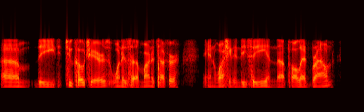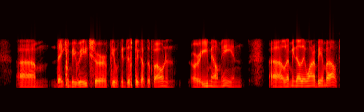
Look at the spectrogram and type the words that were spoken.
um, the two co-chairs, one is uh, Marna Tucker in Washington D.C. and uh, Paulette Brown um, they can be reached, or people can just pick up the phone and or email me and uh, let me know they want to be involved.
